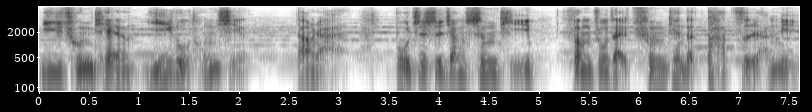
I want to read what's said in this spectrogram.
与春天一路同行，当然不只是将身体放逐在春天的大自然里，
